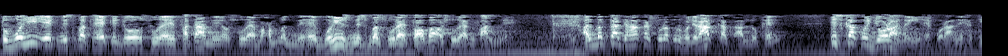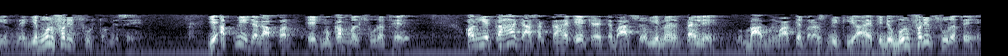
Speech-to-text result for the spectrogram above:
تو وہی ایک نسبت ہے کہ جو سورہ فتح میں اور سورہ محمد میں ہے، وہی نسبت سورہ توبہ اور سورہ انفال میں ہے۔ البتہ جہاں تک سورت الحجرات کا تعلق ہے، اس کا کوئی جوڑا نہیں ہے قرآن حکیم میں، یہ منفرد صورتوں میں سے ہے۔ یہ اپنی جگہ پر ایک مکمل صورت ہے اور یہ کہا جا سکتا ہے ایک اعتبار سے، اور یہ میں نے پہلے بعد مواقع پر عرض بھی کیا ہے کہ جو منفرد صورتیں ہیں،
